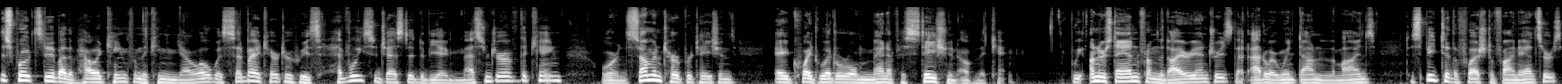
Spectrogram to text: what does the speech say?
This quote, stated by the Pallid King from The King in Yellow, was said by a character who is heavily suggested to be a messenger of the king, or in some interpretations, a quite literal manifestation of the king. We understand from the diary entries that Adler went down into the mines to speak to the flesh to find answers,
